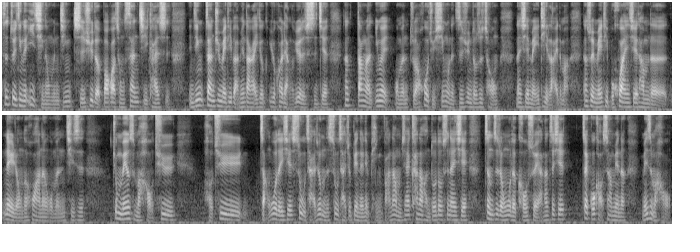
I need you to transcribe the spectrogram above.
这是最近的疫情呢，我们已经持续的，包括从三级开始，已经占据媒体版面大概一个月快两个月的时间。那当然，因为我们主要获取新闻。的资讯都是从那些媒体来的嘛，那所以媒体不换一些他们的内容的话呢，我们其实就没有什么好去好去掌握的一些素材，所以我们的素材就变得有点贫乏。那我们现在看到很多都是那些政治人物的口水啊，那这些在国考上面呢，没什么好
